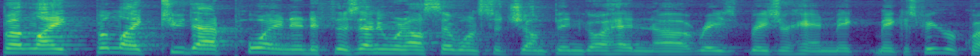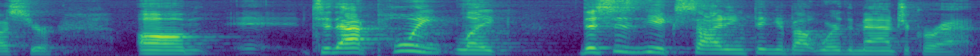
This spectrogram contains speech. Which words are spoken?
But like but like to that point, and if there's anyone else that wants to jump in, go ahead and uh, raise raise your hand, make make a speaker request here. Um, to that point, like this is the exciting thing about where the Magic are at.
